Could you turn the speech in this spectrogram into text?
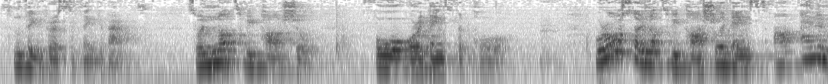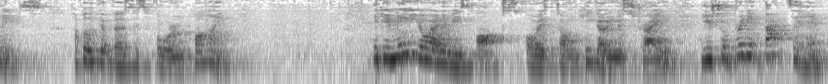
something for us to think about. So we're not to be partial for or against the poor. We're also not to be partial against our enemies. Have a look at verses 4 and 5. If you meet your enemy's ox or his donkey going astray, you shall bring it back to him.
